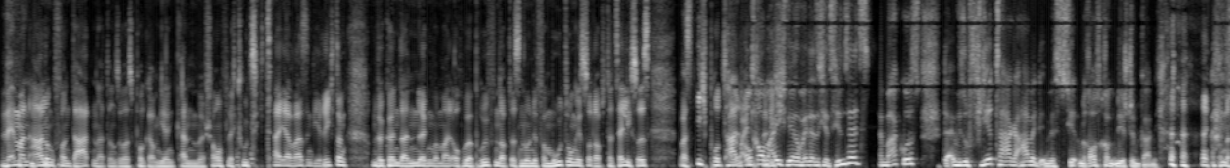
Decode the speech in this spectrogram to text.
wenn man Ahnung von Daten hat und sowas programmieren kann. Mal schauen, vielleicht tut sich da ja was in die Richtung und wir können dann irgendwann mal auch überprüfen, ob das nur eine Vermutung ist oder ob es tatsächlich so ist. Was ich brutal also Mein Traum eigentlich wäre, wenn er sich jetzt hinsetzt, Herr Markus, da irgendwie so vier Tage Arbeit investiert und rauskommt, nee, stimmt gar nicht. genau.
